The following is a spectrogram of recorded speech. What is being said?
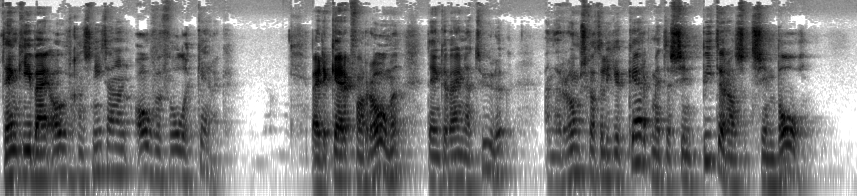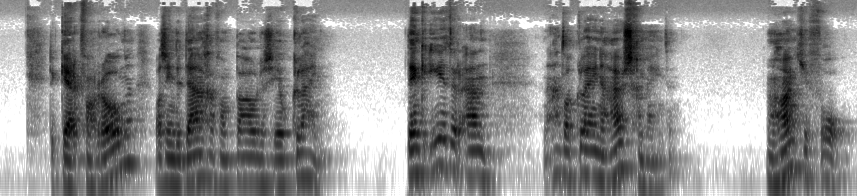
Denk hierbij overigens niet aan een overvolle kerk. Bij de kerk van Rome denken wij natuurlijk aan de Rooms-Katholieke kerk met de Sint-Pieter als het symbool. De kerk van Rome was in de dagen van Paulus heel klein. Denk eerder aan een aantal kleine huisgemeenten. Een handje vol.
